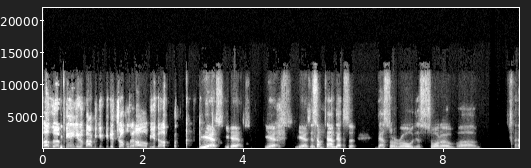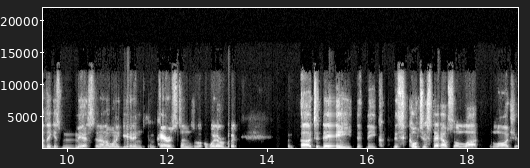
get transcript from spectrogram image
other opinion about me getting in trouble at home, you know. yes, yes, yes, yes. And sometimes that's a that's a role that's sort of uh, I think it's missed, and I don't want to get in comparisons or, or whatever, but uh, today the, the this coaching staff's a lot larger.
